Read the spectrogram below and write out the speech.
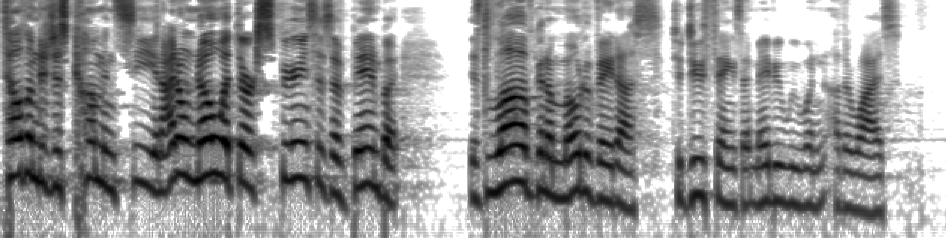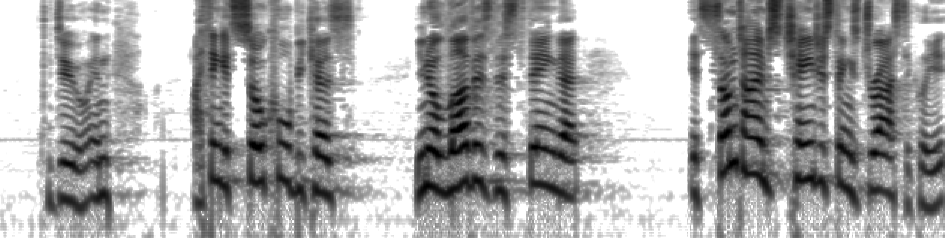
tell them to just come and see? And I don't know what their experiences have been, but is love going to motivate us to do things that maybe we wouldn't otherwise do? And I think it's so cool because, you know, love is this thing that it sometimes changes things drastically.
